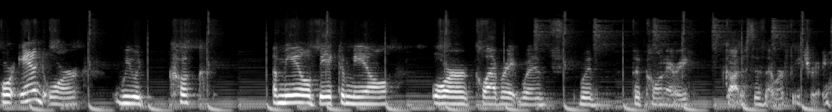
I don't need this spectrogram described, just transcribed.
or and or we would cook a meal bake a meal or collaborate with with the culinary goddesses that we're featuring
